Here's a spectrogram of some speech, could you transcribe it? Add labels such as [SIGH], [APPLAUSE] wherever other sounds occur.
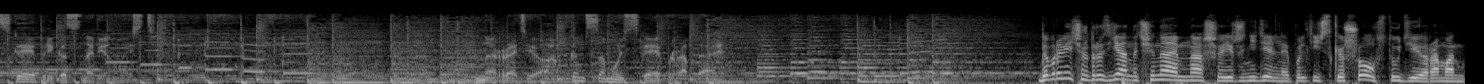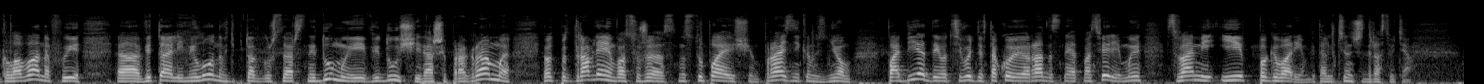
Детская прикосновенность. На радио «Комсомольская правда». Добрый вечер, друзья. Начинаем наше еженедельное политическое шоу в студии Роман Голованов и э, Виталий Милонов, депутат Государственной Думы и ведущий нашей программы. И вот поздравляем вас уже с наступающим праздником, с Днем Победы. И вот сегодня в такой радостной атмосфере мы с вами и поговорим. Виталий Леонидович, здравствуйте.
